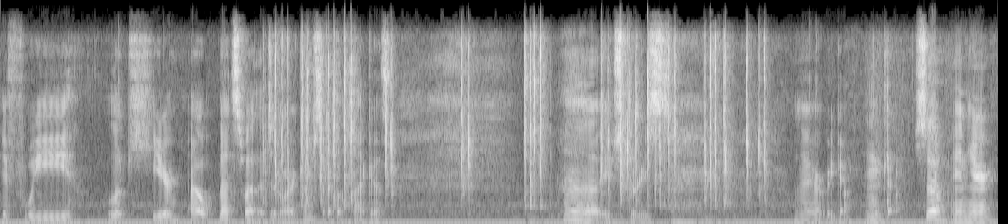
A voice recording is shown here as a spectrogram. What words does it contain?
if we look here, oh, that's why that didn't work. I'm sorry about that, guys. Uh, H3s. There we go. Okay, so in here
